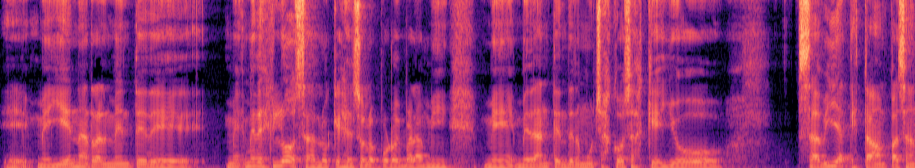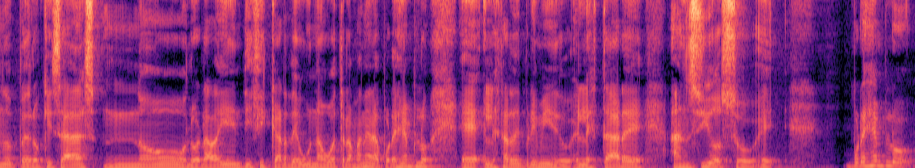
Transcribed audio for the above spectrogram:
Eh, me llena realmente de, me, desglosa lo que es el solo por hoy para mí. Me, da a entender muchas cosas que yo sabía que estaban pasando, pero quizás no lograba identificar de una u otra manera. Por ejemplo, eh, el estar deprimido, el estar eh, ansioso. Eh, por ejemplo,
